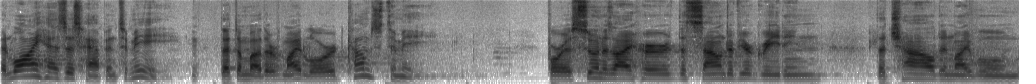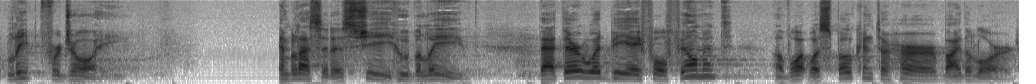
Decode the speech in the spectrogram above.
And why has this happened to me, that the mother of my Lord comes to me? For as soon as I heard the sound of your greeting, the child in my womb leaped for joy. And blessed is she who believed that there would be a fulfillment of what was spoken to her by the Lord.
